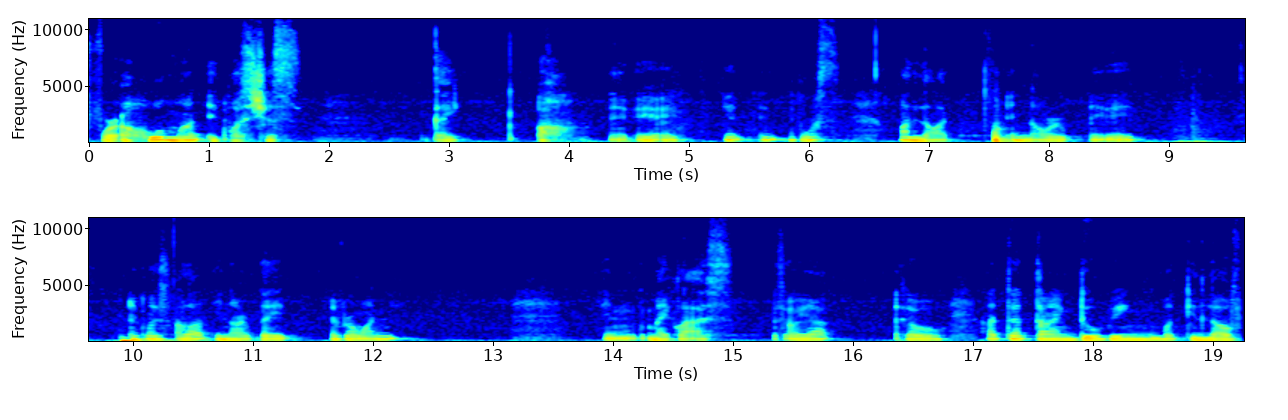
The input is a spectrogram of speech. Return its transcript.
for a whole month, it was just like, oh, it, it, it, it was a lot. in our it, it was a lot in our plate everyone in my class. So yeah. So at that time doing what you love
